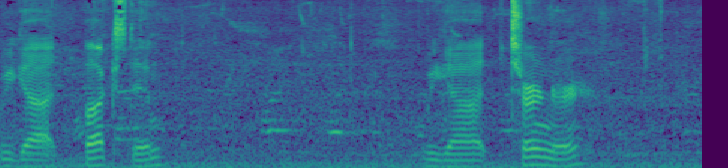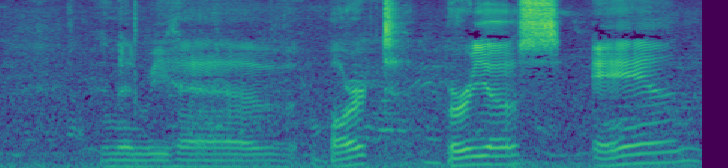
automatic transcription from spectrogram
We got Buxton. We got Turner. And then we have Bart, Berrios, and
